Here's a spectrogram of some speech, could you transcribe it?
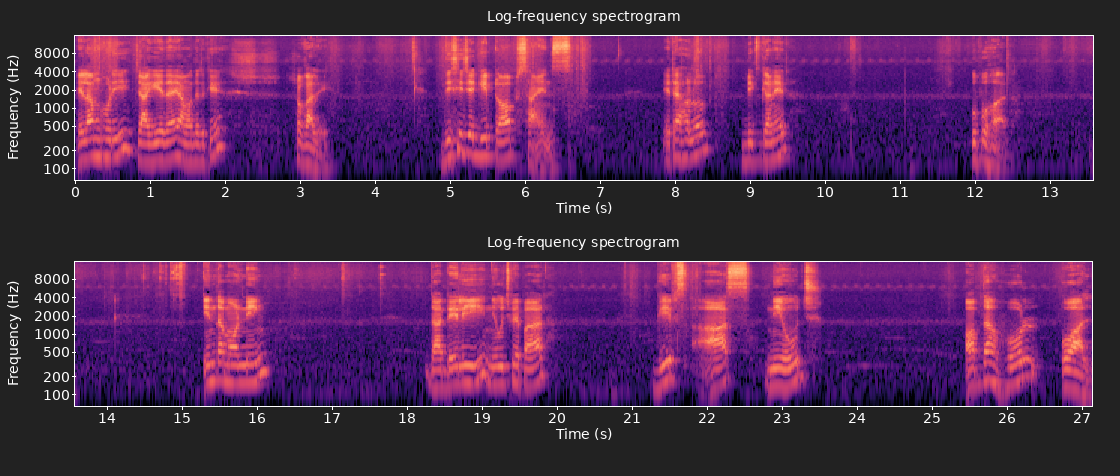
Alarm ঘড়ি জাগিয়ে দেয় আমাদেরকে সকালে। This is a gift of science এটা হলো বিজ্ঞানের উপহার। In the morning the daily news paper gives us news of the whole world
